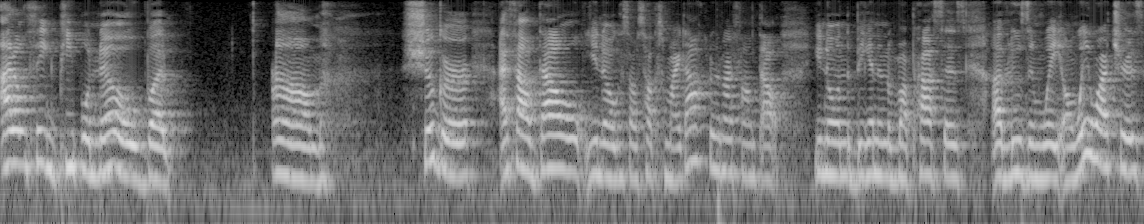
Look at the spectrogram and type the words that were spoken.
I don't think people know, but um, sugar, I found out, you know, because I was talking to my doctor and I found out, you know, in the beginning of my process of losing weight on Weight Watchers,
